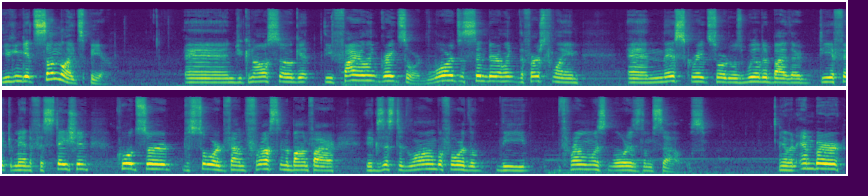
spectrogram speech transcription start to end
You can get Sunlight Spear. And you can also get the Firelink Greatsword. Lords of Cinder Link the First Flame. And this great sword was wielded by their deific manifestation, Cold sword, sword found thrust in the bonfire existed long before the, the throneless lords themselves. You have an ember.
